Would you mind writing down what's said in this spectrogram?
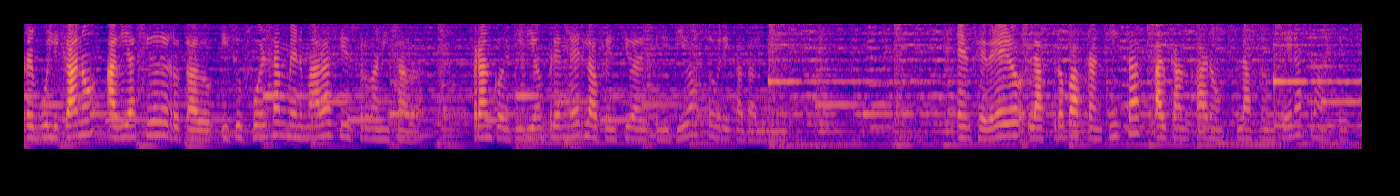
republicano había sido derrotado y sus fuerzas mermadas y desorganizadas. Franco decidió emprender la ofensiva definitiva sobre Cataluña. En febrero, las tropas franquistas alcanzaron la frontera francesa.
